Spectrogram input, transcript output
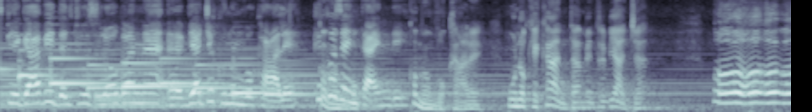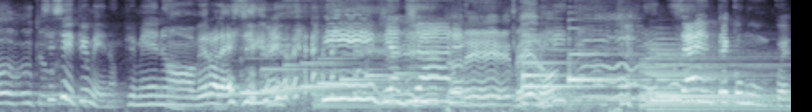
spiegavi del tuo slogan eh, viaggia con un vocale. Che Come cosa vo- intendi? Come un vocale? Uno che canta mentre viaggia? Oh, oh, oh, che- Sì, sì, più o meno, più o meno, vero Alessia? Eh sì, viaggiare Vero? sempre e comunque.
